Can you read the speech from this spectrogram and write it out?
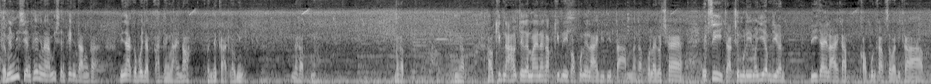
แต่มันมีเสียงเพลงนะครับมีเสียงเพลงดังกะมีหน้ากับบรรยากาศอย่างไรเนาะบรรยากาศเหล่านี้นะครับนะครับนี่ครับ เอาคลิปหนาเขาเจอกันไหมนะครับ คลิปนี้ขอบคุณในไลน์ที่ติดตามนะครับกดไลค์กดแชร์ FC จากชลบุรีมาเยี่ยมเยือน ดีใจหลายครับ ขอบคุณครับ สวัสดีครับ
